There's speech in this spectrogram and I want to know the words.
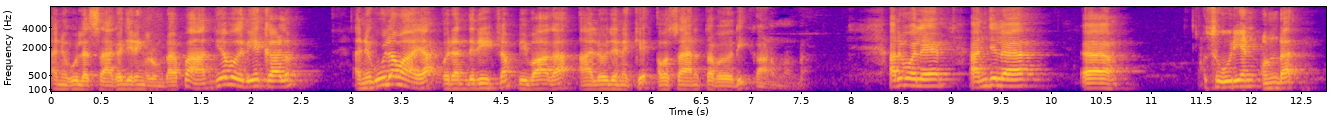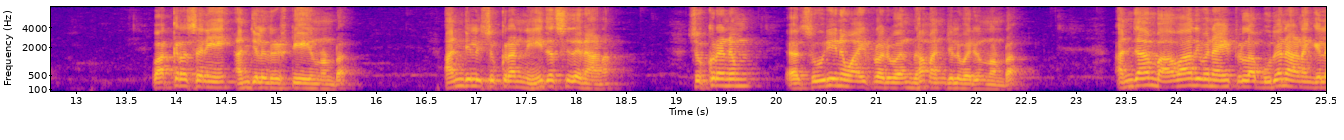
അനുകൂല സാഹചര്യങ്ങളുണ്ട്. അപ്പോൾ ആദ്യ പകുതിയേക്കാളും അനുകൂലമായ ഒരു അന്തരീക്ഷം വിവാഹ ആലോചനയ്ക്ക് അവസാനത്തെ പകുതി കാണുന്നുണ്ട്. അതുപോലെ അഞ്ചിൽ സൂര്യൻ ഉണ്ട്. വക്രശനി അഞ്ചിൽ ദൃഷ്ടി ചെയ്യുന്നുണ്ട്. അഞ്ചിൽ ശുക്രൻ നീതസ്ഥിതനാണ് ശുക്രനും സൂര്യനുമായിട്ടുള്ളൊരു ബന്ധം അഞ്ചിൽ വരുന്നുണ്ട്. അഞ്ചാം ഭാവാധിപനായിട്ടുള്ള ബുധനാണെങ്കിൽ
